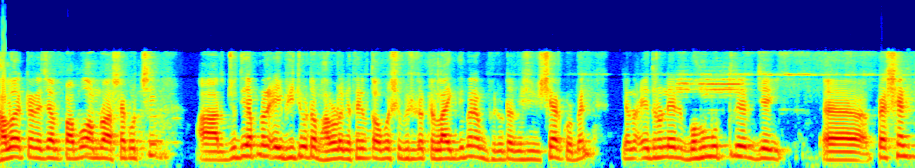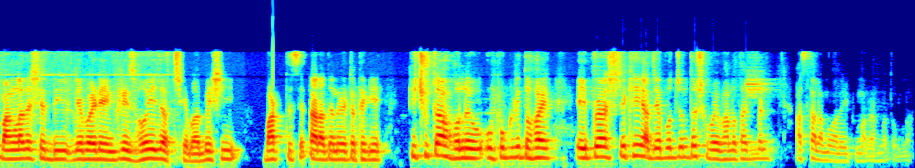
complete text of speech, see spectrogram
ভালো একটা রেজাল্ট পাবো। আমরা আশা করছি আর যদি আপনার এই ভিডিওটা ভালো লেগে থাকে, তো অবশ্যই ভিডিওটা একটা লাইক দিবেন এবং ভিডিওটা বেশি শেয়ার করবেন। যেন এই ধরনের বহুমূত্রের যেই পেশেন্ট বাংলাদেশে ডে বাই ডে ইনক্রিজ হয়ে যাচ্ছে বা বেশি বাড়তেছে, তারা যেন এটা থেকে কিছুটা হলেও উপকৃত হয়। এই প্রয়াস রেখেই আজ এ পর্যন্ত সবাই ভালো থাকবেন। আসসালামু আলাইকুম রহমতুল্লাহ।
